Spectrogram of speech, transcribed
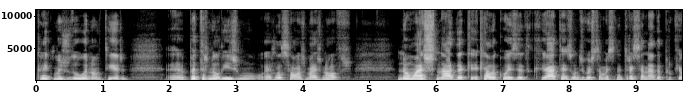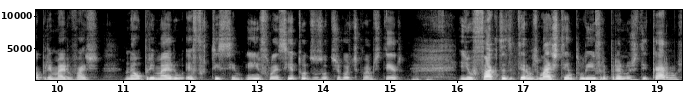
Creio que me ajudou a não ter uh, paternalismo em relação aos mais novos. Não acho nada que, aquela coisa de que ah, tens um desgosto mas não interessa nada porque é o primeiro vais não, o primeiro é fortíssimo e influencia todos os outros gostos que vamos ter uhum. E o facto de termos mais tempo livre para nos dedicarmos,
